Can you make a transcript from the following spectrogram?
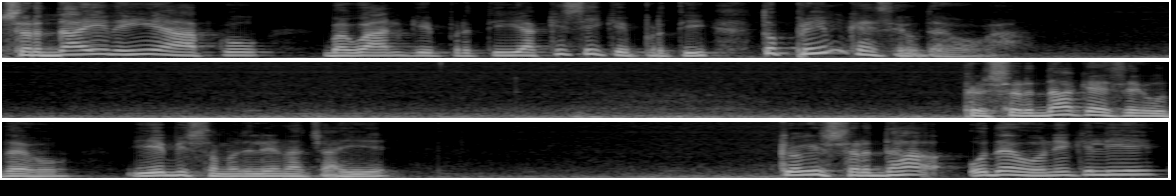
श्रद्धा ही नहीं है आपको भगवान के प्रति या किसी के प्रति तो प्रेम कैसे उदय होगा? फिर श्रद्धा कैसे उदय हो यह भी समझ लेना चाहिए। क्योंकि श्रद्धा उदय होने के लिए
